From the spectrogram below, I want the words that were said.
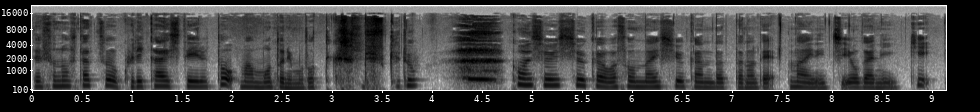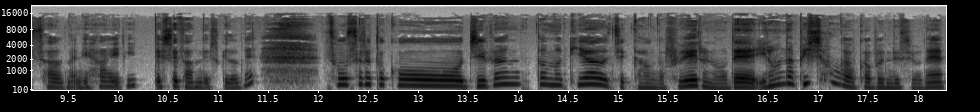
でその2つを繰り返していると、まあ、元に戻ってくるんですけど 今週1週間はそんな1週間だったので毎日ヨガに行きサウナに入りってしてたんですけどねそうするとこう自分と向き合う時間が増えるのでいろんなビジョンが浮かぶんですよね。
